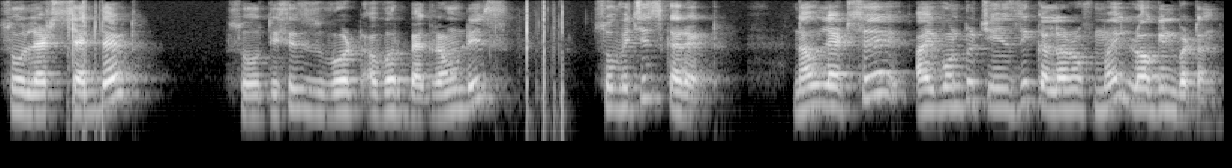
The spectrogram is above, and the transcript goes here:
So let's check that. So this is what our background is. So which is correct now let's say I want to change the color of my login button.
